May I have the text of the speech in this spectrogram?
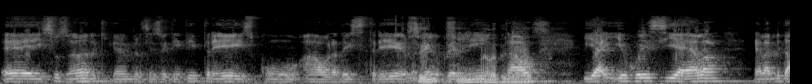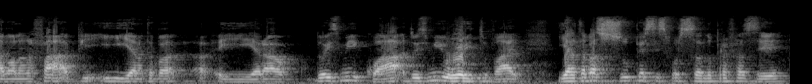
É, e Suzana, que ganhou em 1983 com A Hora da Estrela, sim, ganhou Berlim sim, e tal. E aí eu conheci ela, ela me dava aula na FAP e ela tava. E era 2004, 2008, vai. E ela tava super se esforçando para fazer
